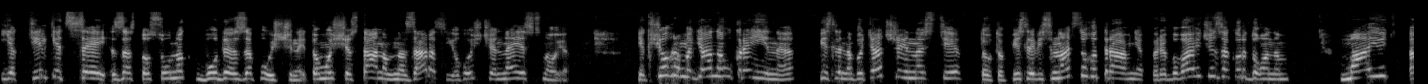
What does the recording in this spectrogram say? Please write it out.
як тільки цей застосунок буде запущений, тому що станом на зараз його ще не існує. Якщо громадяни України після набуття чинності, тобто після 18 травня, перебуваючи за кордоном, мають е,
